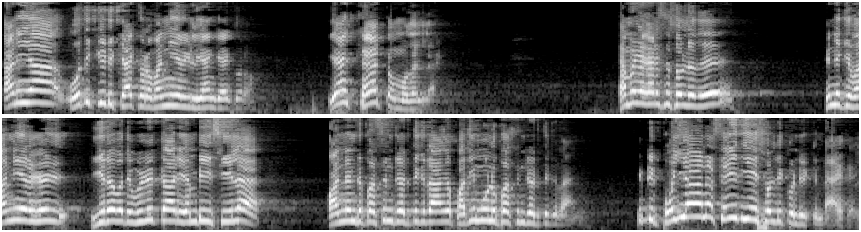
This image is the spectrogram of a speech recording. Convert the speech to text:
தனியா ஒதுக்கீடு கேட்கிறோம் வன்னியர்கள் ஏன் கேட்கிறோம்? ஏன் கேட்டோம் முதல்ல? தமிழக அரசு சொல்லுது இன்னைக்கு வன்னியர்கள் இருபது விழுக்காடு எம்பிசியில பன்னெண்டு பர்சன்ட் எடுத்துக்கிறாங்க பதிமூணு பர்சன்ட் எடுத்துக்கிறாங்க. இப்படி பொய்யான செய்தியை சொல்லிக் கொண்டிருக்கின்றார்கள்.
